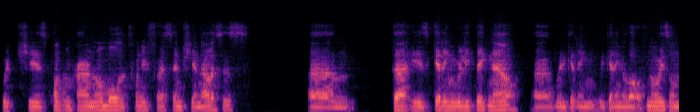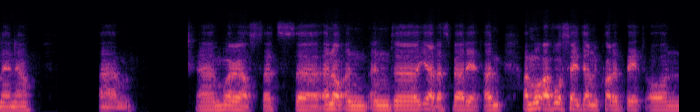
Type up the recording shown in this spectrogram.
which is Quantum Paranormal, the 21st Century Analysis. Um, that is getting really big now. Uh, we're getting we're getting a lot of noise on there now. Um, um, where else? That's uh, and and and uh, yeah, that's about it. I'm I'm I've also done quite a bit on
